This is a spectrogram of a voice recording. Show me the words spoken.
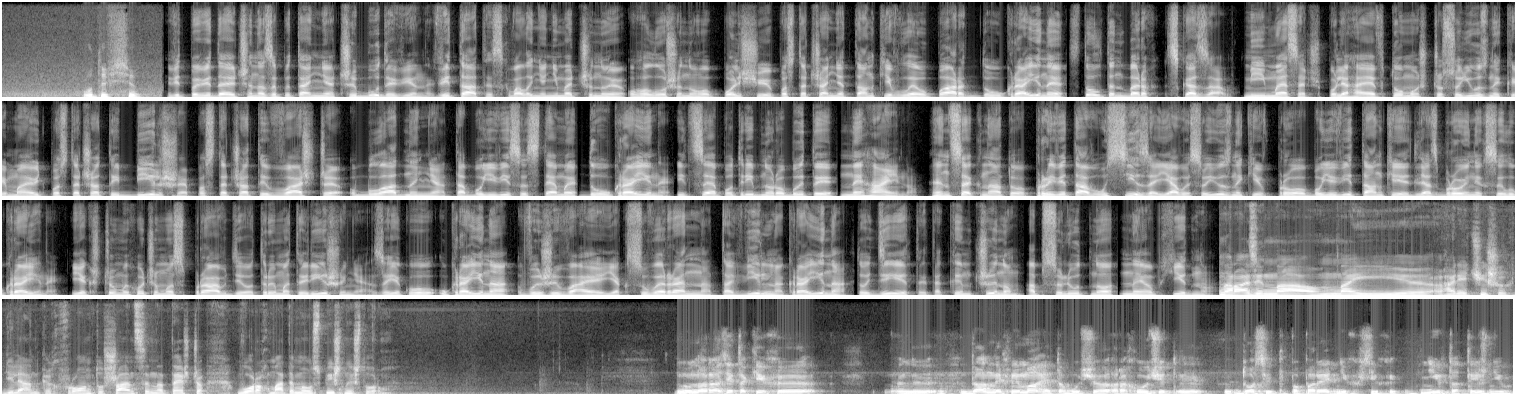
От і все. Відповідаючи на запитання, чи буде він вітати схвалення Німеччиною оголошеного Польщею постачання танків Леопард до України, Столтенберг сказав: Мій меседж полягає в тому, що союзники мають постачати більше, постачати важче обладнання та бойові системи до України, і це потрібно робити негайно. Генсек НАТО привітав усі заяви союзників про бойові танки для збройних сил України. Якщо ми хочемо справді отримати рішення, за якого Україна виживає як суверенна та вільна країна, то діяти таким чином абсолютно необхідно. Наразі на найгарячіших ділянках фронту шанси на те, що ворог матиме успішний штурм. Ну, наразі таких е, даних немає, тому що рахуючи е, досвід попередніх всіх днів та тижнів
